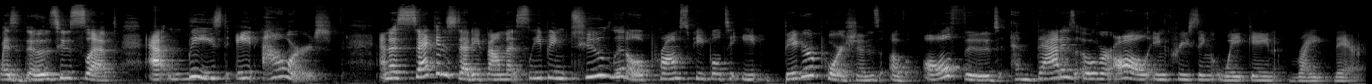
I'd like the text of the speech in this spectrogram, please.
as those who slept at least 8 hours. And a second study found that sleeping too little prompts people to eat bigger portions of all foods, and that is overall increasing weight gain right there.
